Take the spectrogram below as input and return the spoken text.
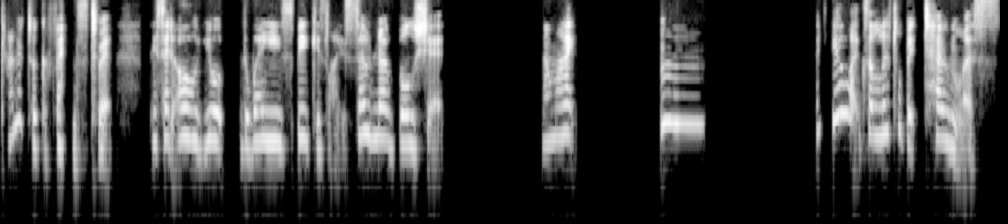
kind of took offense to it. They said, "Oh, you're the way you speak is like so no bullshit." And I'm like, mm, I feel like it's a little bit toneless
